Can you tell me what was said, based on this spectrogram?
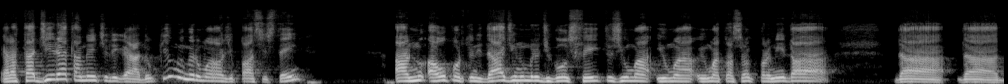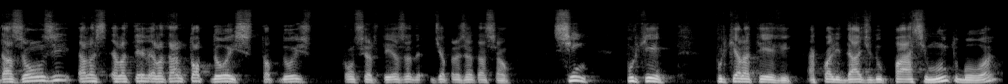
Ela está diretamente ligada. O que o um número maior de passes tem? A, a oportunidade, o número de gols feitos e uma, e uma, e uma atuação que, para mim, da, da, das 11, ela está ela teve, ela tá no top 2, top 2, com certeza, de, de apresentação. Sim, por quê? Porque ela teve a qualidade do passe muito boa,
